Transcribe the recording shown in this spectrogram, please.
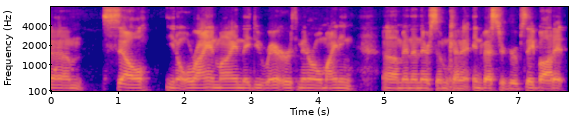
um, sell. You know, Orion Mine they do rare earth mineral mining, um, and then there's some kind of investor groups. They bought it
